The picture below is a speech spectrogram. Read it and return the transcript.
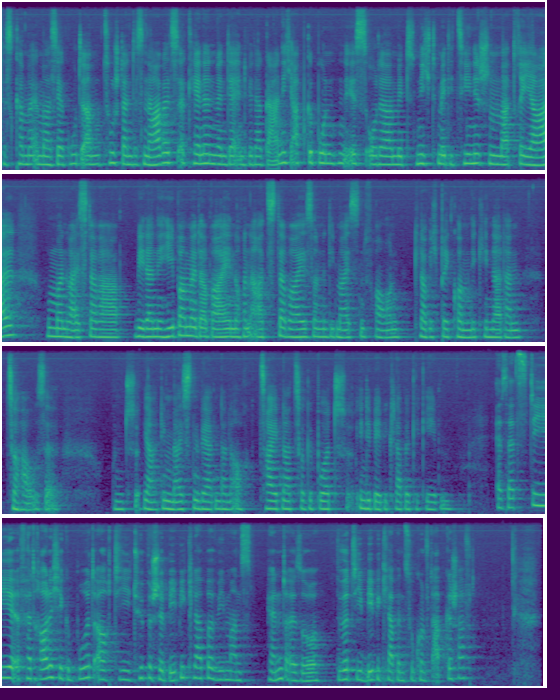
Das kann man immer sehr gut am Zustand des Nabels erkennen, wenn der entweder gar nicht abgebunden ist oder mit nicht medizinischem Material, wo man weiß, da war weder eine Hebamme dabei noch ein Arzt dabei, sondern die meisten Frauen, glaube ich, bekommen die Kinder dann zu Hause. Und ja, die meisten werden dann auch zeitnah zur Geburt in die Babyklappe gegeben. Ersetzt die vertrauliche Geburt auch die typische Babyklappe, wie man es kennt? Also wird die Babyklappe in Zukunft abgeschafft?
